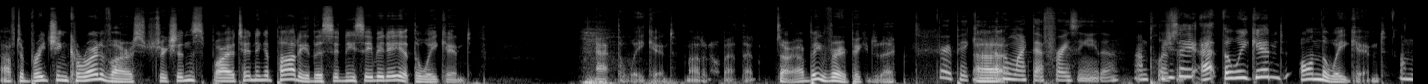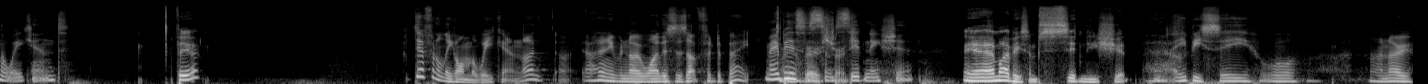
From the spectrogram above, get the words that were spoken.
after breaching coronavirus restrictions by attending a party in the Sydney CBD at the weekend. At the weekend. I don't know about that. Sorry, I'm being very picky today. Very picky. Uh, I don't like that phrasing either. Would Unpleasant. you say at the weekend? On the weekend. on the weekend? Theo? Definitely on the weekend. I, I don't even know why this is up for debate. Maybe Yeah, this is some strange. Sydney shit. Yeah, it might be some Sydney shit. Uh, ABC, well, I know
